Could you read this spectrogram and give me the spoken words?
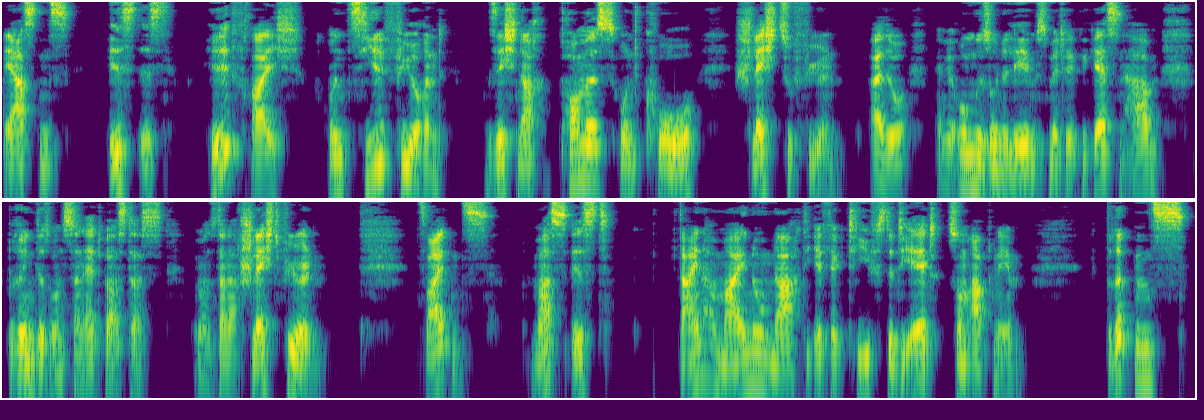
Erstens, ist es hilfreich und zielführend, sich nach Pommes und Co. schlecht zu fühlen. Also, wenn wir ungesunde Lebensmittel gegessen haben, bringt es uns dann etwas, dass wir uns danach schlecht fühlen. Zweitens, was ist deiner Meinung nach die effektivste Diät zum Abnehmen? Drittens,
